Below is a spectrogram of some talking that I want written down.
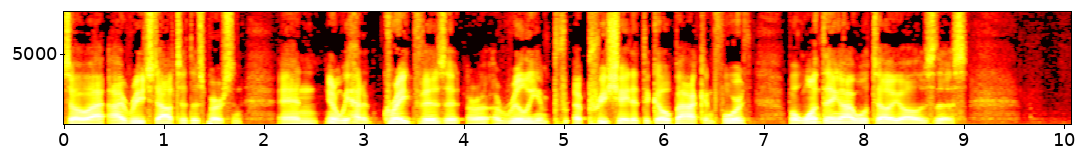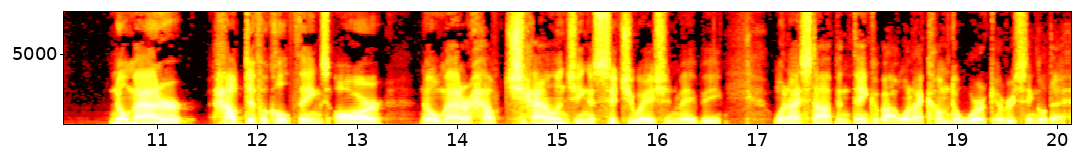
so I, I, reached out to this person, and you know we had a great visit, or I really imp- appreciated the go back and forth. But one thing I will tell y'all is this: no matter how difficult things are no matter how challenging a situation may be, when I stop and think about when I come to work every single day.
